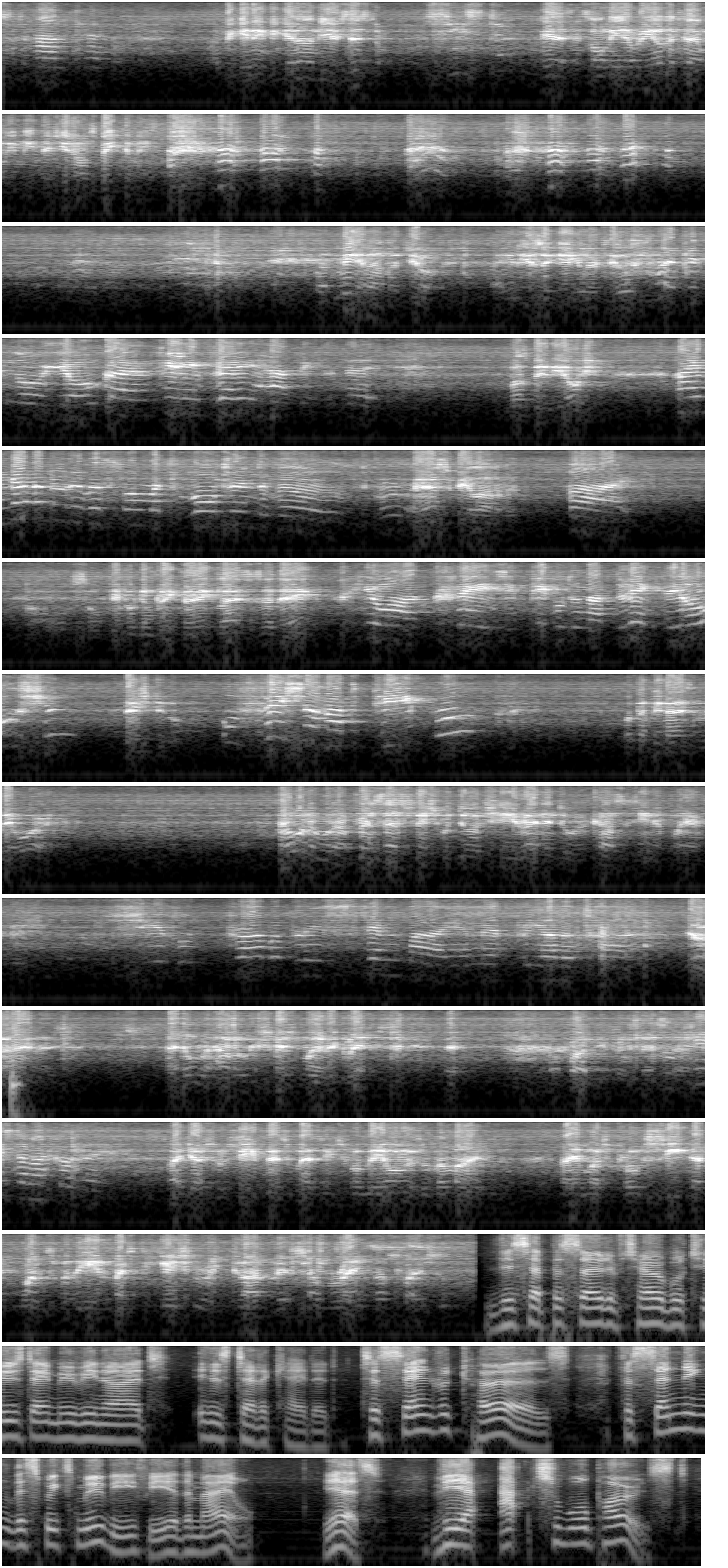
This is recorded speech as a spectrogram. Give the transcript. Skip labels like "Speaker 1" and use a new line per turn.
I'm beginning to get onto your system.
Sister?
Yes, it's only every other time we meet that you don't speak to me. Put me in on the joke. I could use a giggle or two.
Oh, it is no joke. I am feeling very happy today.
It Must be the ocean.
I never knew there was so much water in the world.
Well, there has to be a lot of it.
Five.
Oh, so people can drink their eight glasses a day?
You are crazy. People do not drink the ocean.
Fish do.
Are not people.
Wouldn't it be nice if they were? I wonder what a princess fish would do if she ran into a concertina player fish.
She would probably swim by him every other time.
Your Highness, I don't know how to express my regrets. oh, pardon me, Princess.
Oh,
Uh,
please do not go there.
I just received this message from the owners of the mine. I must proceed at once with the investigation regardless of rank or person.
This episode of Terrible Tuesday Movie Night is dedicated to Sandra Kurz for sending this week's movie via the mail. Yes, via actual post.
